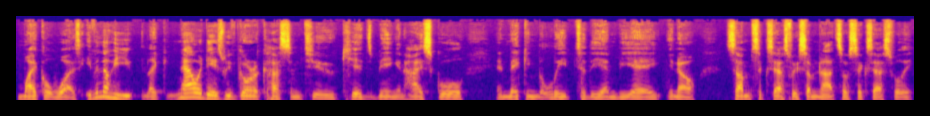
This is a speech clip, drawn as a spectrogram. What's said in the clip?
Michael was. Even though he like nowadays we've grown accustomed to kids being in high school and making the leap to the NBA. You know, some successfully, some not so successfully.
